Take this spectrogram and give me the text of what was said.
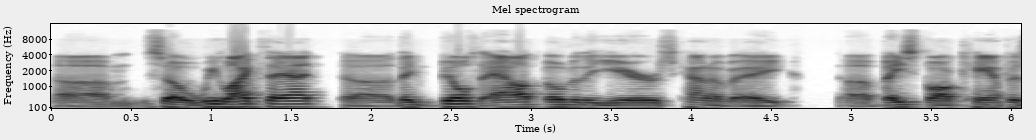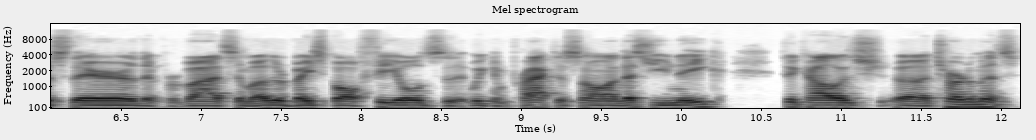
Um, so we like that. Uh, they've built out over the years kind of a uh, baseball campus there that provides some other baseball fields that we can practice on. That's unique to college uh, tournaments.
